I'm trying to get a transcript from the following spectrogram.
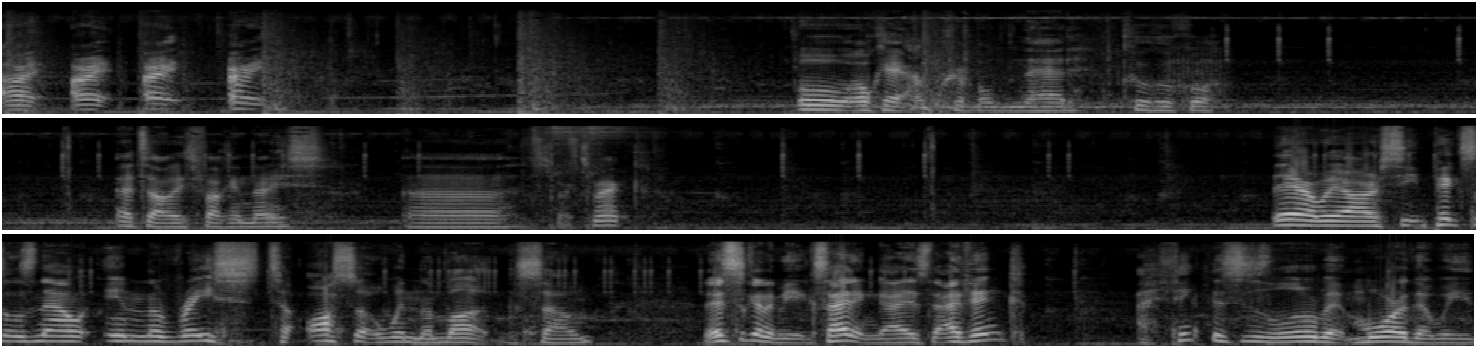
alright, alright, alright, alright. Oh, okay, I'm crippled in the head. Cool, cool, cool. That's always fucking nice. Uh, smack, smack. There we are. See, Pixel's now in the race to also win the mug, so... This is gonna be exciting, guys. I think, I think this is a little bit more than we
